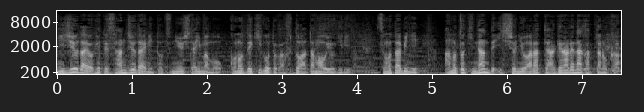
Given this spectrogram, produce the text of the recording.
20代を経て30代に突入した今もこの出来事がふと頭をよぎりその度にあの時なんで一緒に笑ってあげられなかったのか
